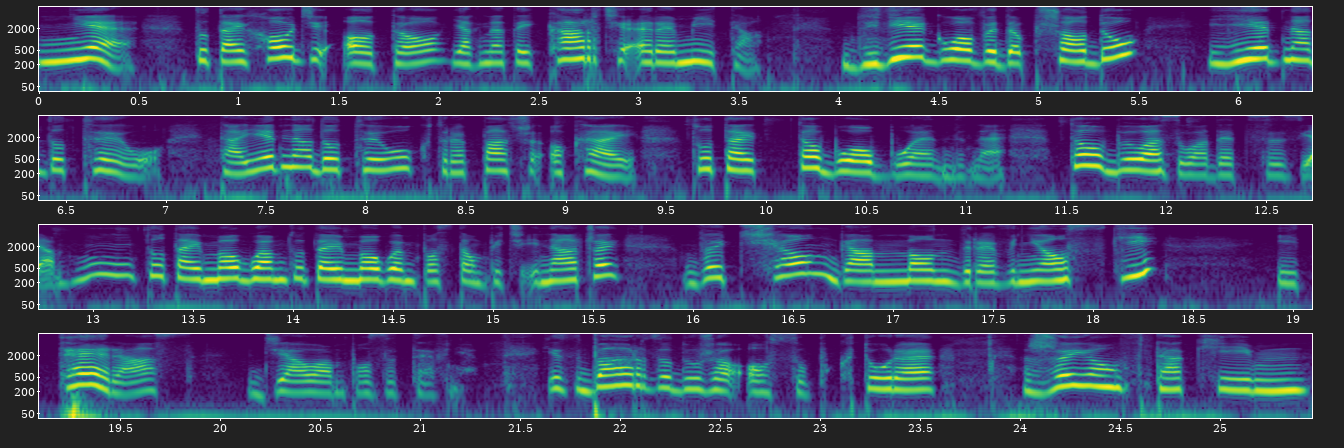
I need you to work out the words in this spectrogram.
Nie. Tutaj chodzi o to, jak na tej karcie eremita. Dwie głowy do przodu jedna do tyłu. Ta jedna do tyłu, która patrzy, ok, tutaj to było błędne, to była zła decyzja, hmm, tutaj mogłam, tutaj mogłem postąpić inaczej. Wyciągam mądre wnioski i teraz działam pozytywnie. Jest bardzo dużo osób, które żyją w takim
